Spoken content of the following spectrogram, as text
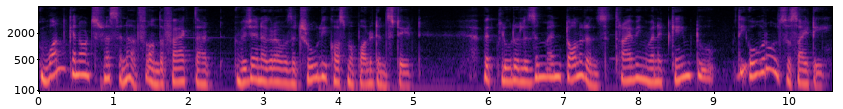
One cannot stress enough on the fact that Vijayanagara was a truly cosmopolitan state, with pluralism and tolerance thriving when it came to the overall society.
